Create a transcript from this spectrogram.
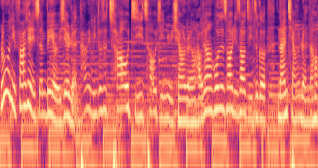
如果你发现你身边有一些人，他明明就是超级超级女强人，好像或是超级超级这个男强人，然后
